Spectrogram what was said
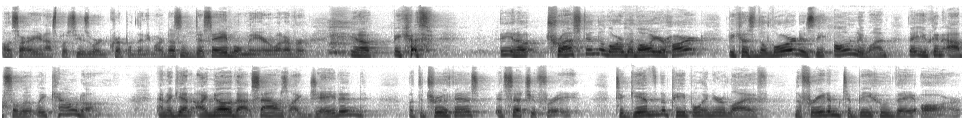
oh, sorry, you're not supposed to use the word crippled anymore. It doesn't disable me or whatever, you know, because, you know, trust in the Lord with all your heart because the Lord is the only one that you can absolutely count on. And again, I know that sounds like jaded, but the truth is, it sets you free to give the people in your life the freedom to be who they are.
